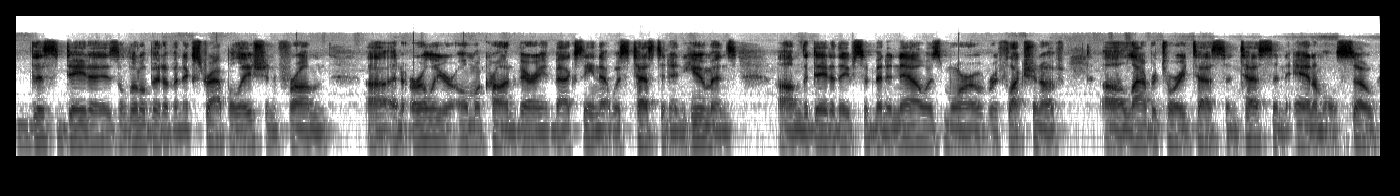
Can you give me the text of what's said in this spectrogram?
this data is a little bit of an extrapolation from uh, an earlier Omicron variant vaccine that was tested in humans. Um, the data they've submitted now is more a reflection of uh, laboratory tests and tests in animals. So,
